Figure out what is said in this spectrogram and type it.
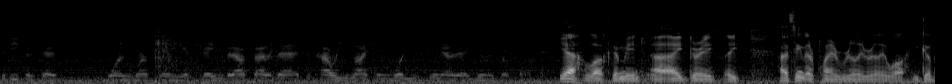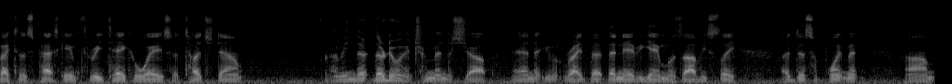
the defense had one rough game against Navy, but outside of that, how are you liking what you've seen out of that unit so far? Yeah, look, I mean, uh, I agree. I think they're playing really, really well. You go back to this past game, three takeaways, a touchdown. I mean, they're, they're doing a tremendous job. And right, that, Navy game was obviously a disappointment. Um,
